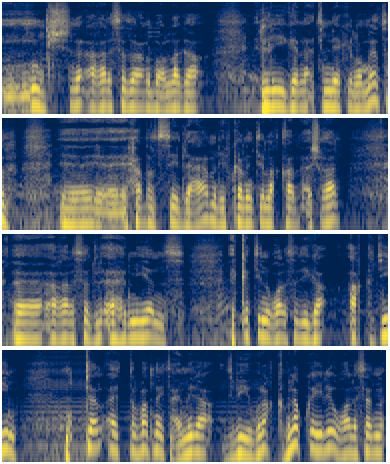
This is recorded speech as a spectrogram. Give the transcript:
نكشنا غير سدا نبعلاقا اللي كان 8 كيلومتر آه، حضرة السيد العام اللي كان انطلاق الأشغال. آه، سد الأهمية كتين غير سد أقديم. طلباتنا يتعمل دبي ولا قبل وكايلي سنه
